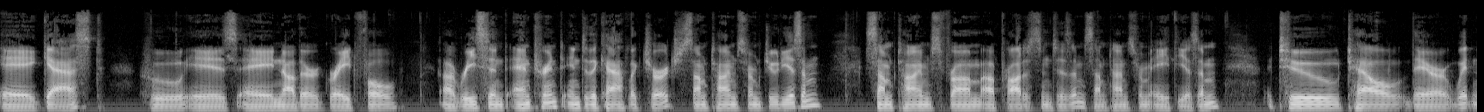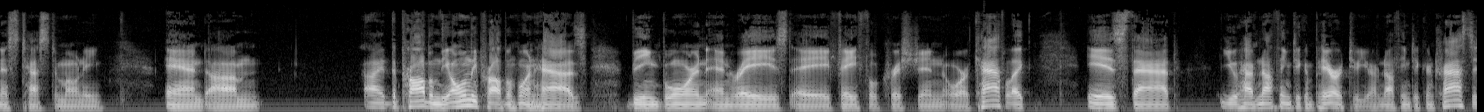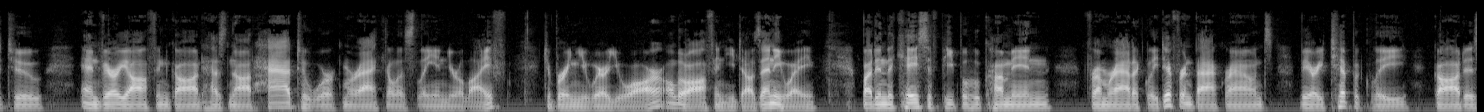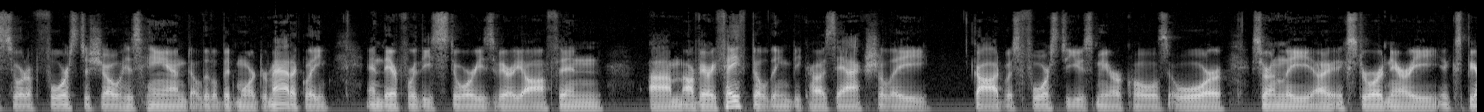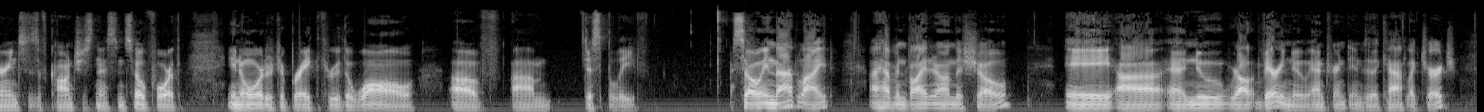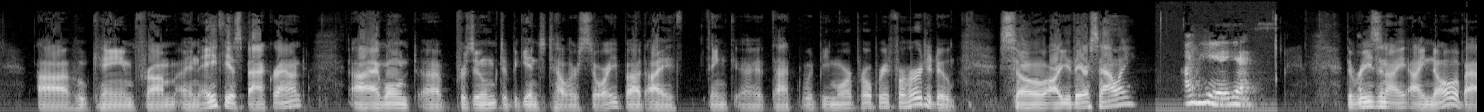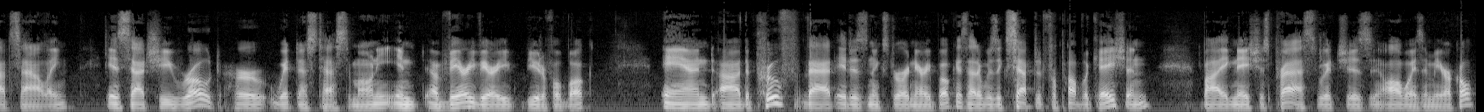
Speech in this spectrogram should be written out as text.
a guest who is another grateful uh, recent entrant into the Catholic Church, sometimes from Judaism, sometimes from uh, Protestantism, sometimes from atheism, to tell their witness testimony. And um, I, the problem, the only problem one has being born and raised a faithful Christian or Catholic, is that you have nothing to compare it to. You have nothing to contrast it to. And very often, God has not had to work miraculously in your life to bring you where you are, although often He does anyway. But in the case of people who come in from radically different backgrounds, very typically, God is sort of forced to show His hand a little bit more dramatically. And therefore, these stories very often um, are very faith building because they actually God was forced to use miracles or certainly uh, extraordinary experiences of consciousness and so forth in order to break through the wall of um, disbelief. So, in that light, I have invited on the show a, uh, a new, very new entrant into the Catholic Church uh, who came from an atheist background. I won't uh, presume to begin to tell her story, but I think uh, that would be more appropriate for her to do. So, are you there, Sally? I'm here, yes. The reason I, I know about Sally is that she wrote her witness testimony in a very, very beautiful book. And uh, the proof that it is an extraordinary book is that it was accepted for publication by Ignatius Press, which is always a miracle.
